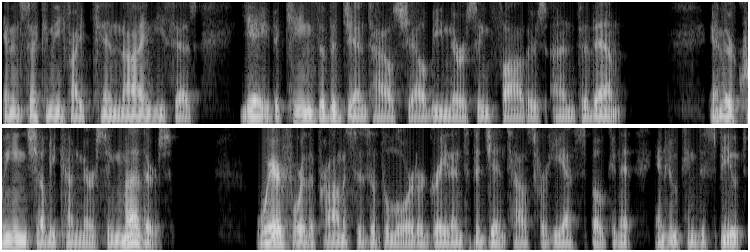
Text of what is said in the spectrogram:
And in 2 Nephi 10 9, he says, Yea, the kings of the Gentiles shall be nursing fathers unto them, and their queens shall become nursing mothers. Wherefore the promises of the Lord are great unto the Gentiles, for he hath spoken it, and who can dispute?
